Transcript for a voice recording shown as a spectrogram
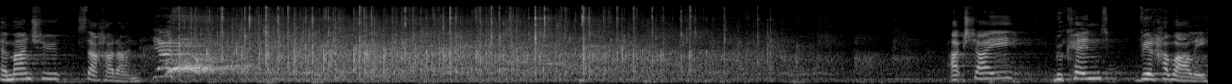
Himanshu Saharan. Yes! Akshay Mukund Virhawali.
